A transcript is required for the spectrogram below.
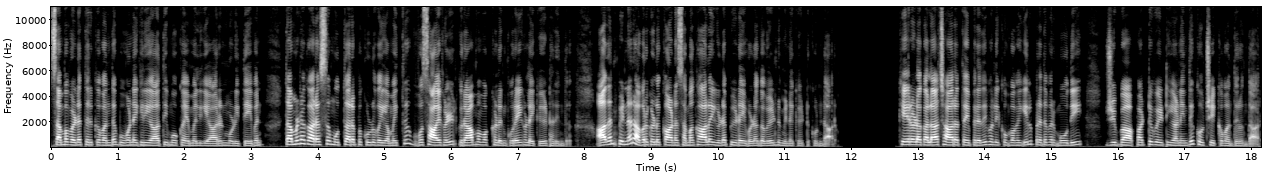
சம்பவ இடத்திற்கு வந்த புவனகிரி அதிமுக எம்எல்ஏ அருண்மொழி தேவன் தமிழக அரசு முத்தரப்பு குழுவை அமைத்து விவசாயிகள் கிராம மக்களின் குறைகளை கேட்டறிந்து அதன் பின்னர் அவர்களுக்கான சமகால இழப்பீடை வழங்க வேண்டும் என கேட்டுக் கொண்டார் கேரள கலாச்சாரத்தை பிரதிபலிக்கும் வகையில் பிரதமர் மோடி ஜிப்பா பட்டுவேட்டி அணிந்து கொச்சிக்கு வந்திருந்தார்.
